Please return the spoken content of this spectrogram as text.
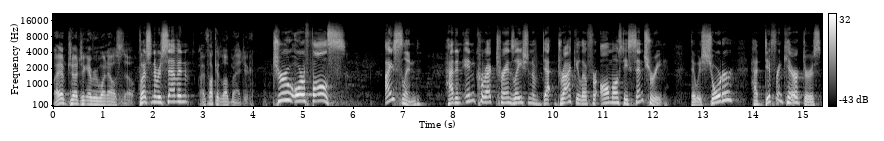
I am judging everyone else, though. Question number seven. I fucking love magic. True or false? Iceland had an incorrect translation of Dracula for almost a century that was shorter, had different characters,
